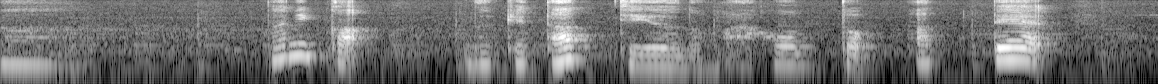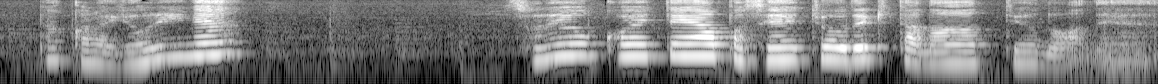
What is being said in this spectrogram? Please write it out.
うん、何か抜けたっていうのが本当あってだからよりねそれを超えてやっぱ成長できたなっていうのはね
